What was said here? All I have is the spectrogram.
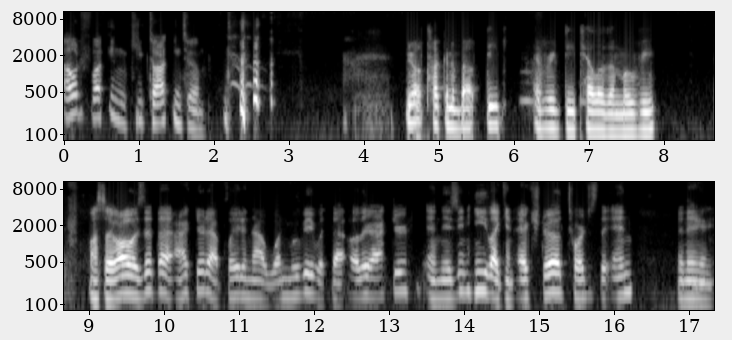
I would fucking keep talking to him. You're all talking about deep every detail of the movie. I was like, "Oh, is it that actor that played in that one movie with that other actor? And isn't he like an extra towards the end?" And then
